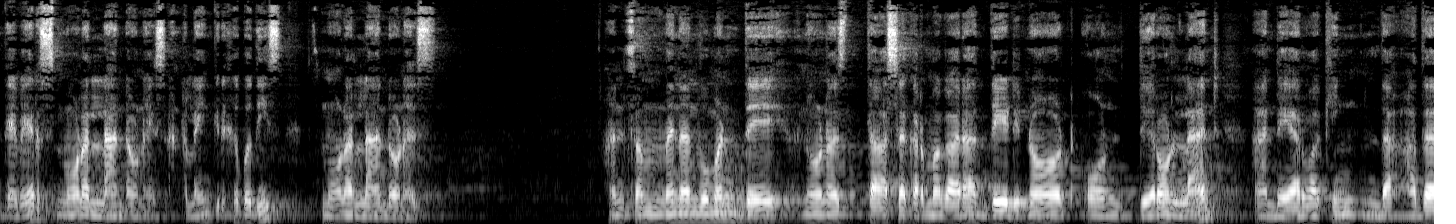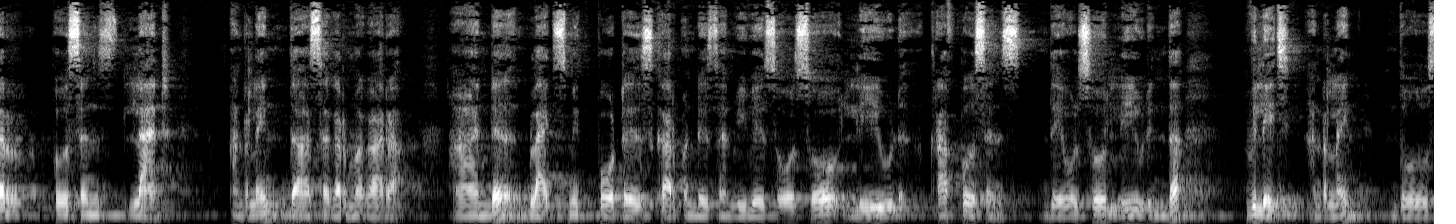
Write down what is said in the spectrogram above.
They were smaller landowners. Underline Grihapadis, smaller landowners. And some men and women, they known as Dasa Karmagara, they did not own their own land and they are working in the other person's land. Underline Dasa Karmagara. And blacksmith, potters, carpenters and weavers also lived craft persons they also lived in the village underline those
